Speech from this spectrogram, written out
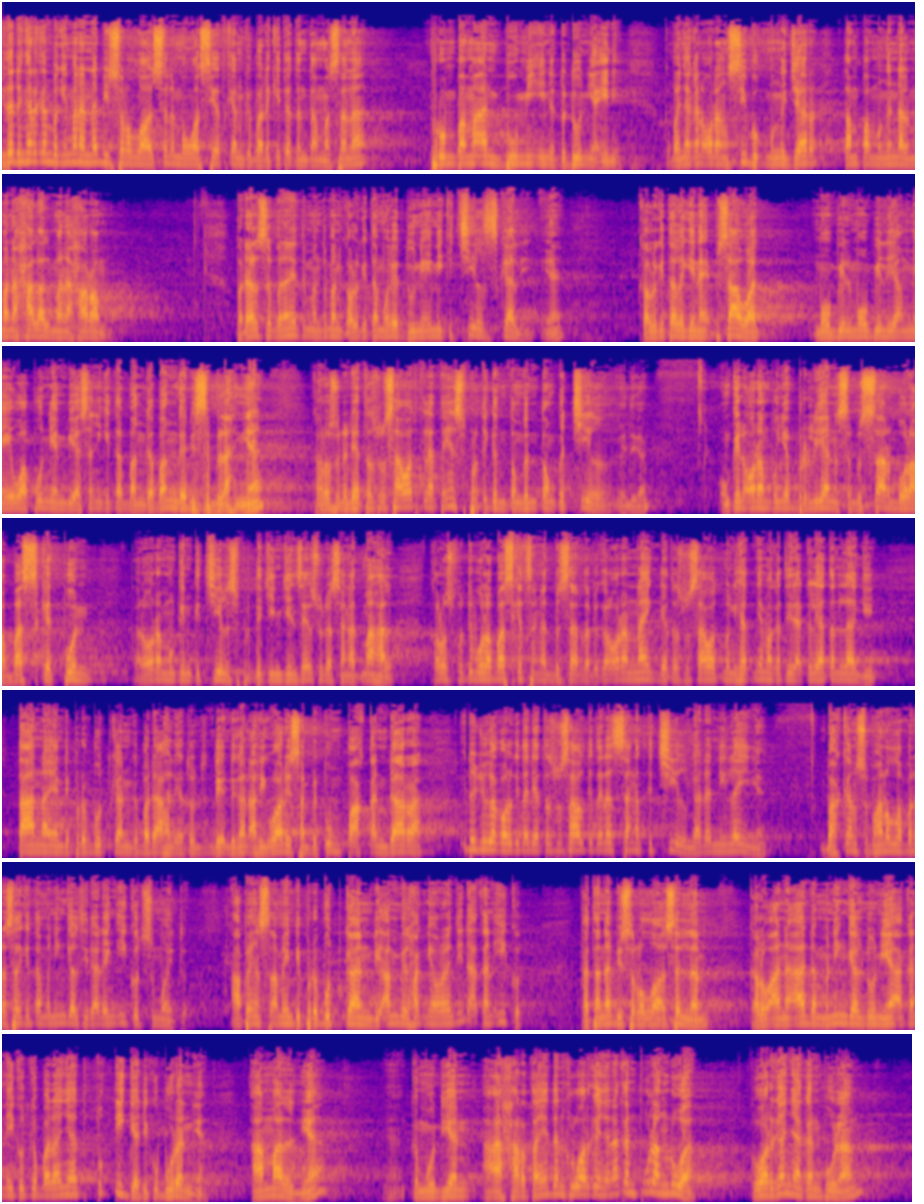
Kita dengarkan bagaimana Nabi SAW mewasiatkan kepada kita tentang masalah perumpamaan bumi ini atau dunia ini. Kebanyakan orang sibuk mengejar tanpa mengenal mana halal, mana haram. Padahal sebenarnya teman-teman kalau kita melihat dunia ini kecil sekali ya. Kalau kita lagi naik pesawat, mobil-mobil yang mewah pun yang biasanya kita bangga-bangga di sebelahnya, kalau sudah di atas pesawat kelihatannya seperti gentong-gentong kecil gitu kan. Mungkin orang punya berlian sebesar bola basket pun kalau orang mungkin kecil seperti cincin saya sudah sangat mahal. Kalau seperti bola basket sangat besar, tapi kalau orang naik di atas pesawat melihatnya maka tidak kelihatan lagi tanah yang diperebutkan kepada ahli atau dengan ahli waris sampai tumpahkan darah. Itu juga kalau kita di atas pesawat kita lihat sangat kecil, nggak ada nilainya. Bahkan subhanallah pada saat kita meninggal tidak ada yang ikut semua itu. Apa yang selama ini diperebutkan, diambil haknya orang yang tidak akan ikut. Kata Nabi SAW, kalau anak Adam meninggal dunia akan ikut kepadanya tiga di kuburannya. Amalnya, ya, kemudian hartanya dan keluarganya akan pulang dua. Keluarganya akan pulang,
